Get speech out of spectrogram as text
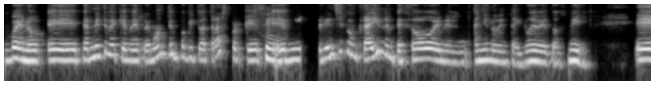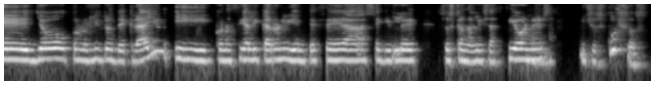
Bueno, eh, permíteme que me remonte un poquito atrás porque Sí, eh, mi experiencia con Crayon empezó en el año 99-2000. Eh, yo con los libros de Crayon y conocí a Lee Carroll y empecé a seguirle sus canalizaciones vale. y sus cursos.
